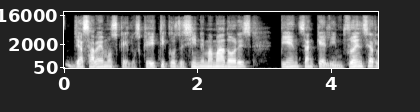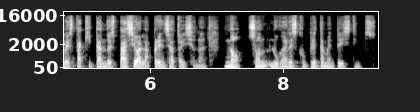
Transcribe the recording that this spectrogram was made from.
ya sabemos que los críticos de cine mamadores piensan que el influencer le está quitando espacio a la prensa tradicional. No, son lugares completamente distintos.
